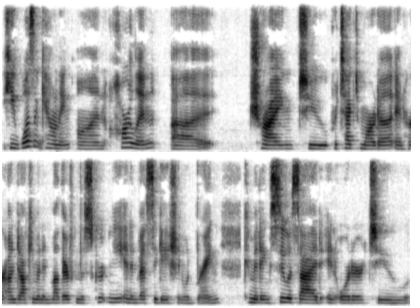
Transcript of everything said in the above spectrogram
He wasn't counting on Harlan uh, trying to protect Marta and her undocumented mother from the scrutiny an investigation would bring, committing suicide in order to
